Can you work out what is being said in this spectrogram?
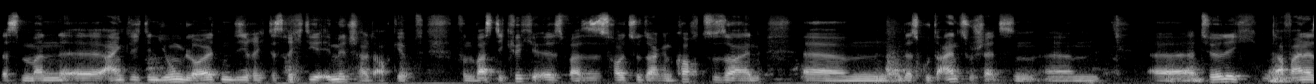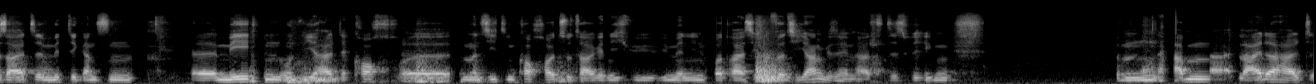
dass man äh, eigentlich den jungen Leuten die, das richtige Image halt auch gibt. Von was die Küche ist, was es ist heutzutage ein Koch zu sein ähm, und das gut einzuschätzen. Ähm, äh, natürlich auf einer Seite mit den ganzen äh, Medien und wie halt der Koch, äh, man sieht den Koch heutzutage nicht, wie, wie man ihn vor 30 oder 40 Jahren gesehen hat. Deswegen ähm, haben leider halt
